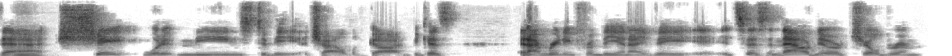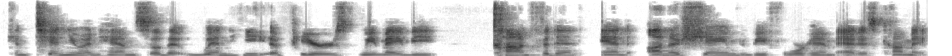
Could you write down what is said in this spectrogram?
that mm. shape what it means to be a child of God. Because, and I'm reading from the NIV, it says, And now, dear children, continue in him so that when he appears, we may be confident and unashamed before him at his coming.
